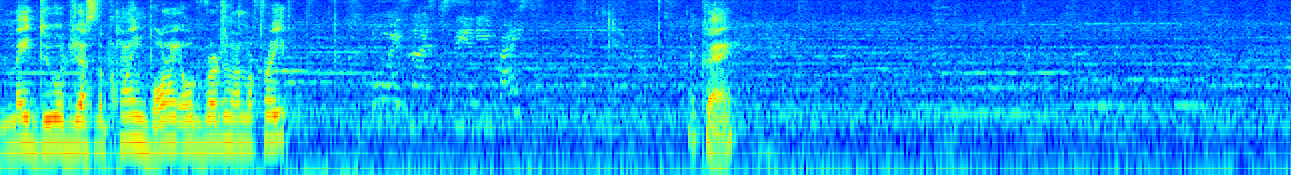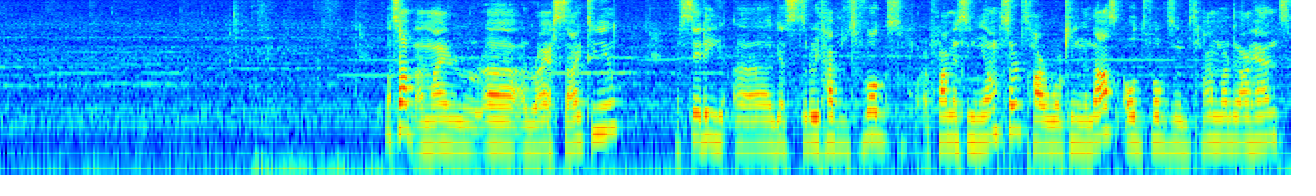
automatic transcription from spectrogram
may do just the plain boring old version. I'm afraid. Okay. What's up? Am I uh, right side to you? The city uh, gets three types of folks: promising youngsters, hardworking adults, old folks with time on their hands.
